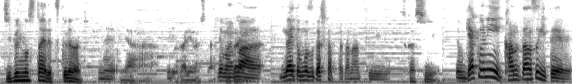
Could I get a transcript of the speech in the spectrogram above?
自分のスタイル作らなきね。ゃ。いやー、わかりました。でもあ、まあ、意外と難しかったかなっていう。難しいよ。でも逆に簡単すぎて、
